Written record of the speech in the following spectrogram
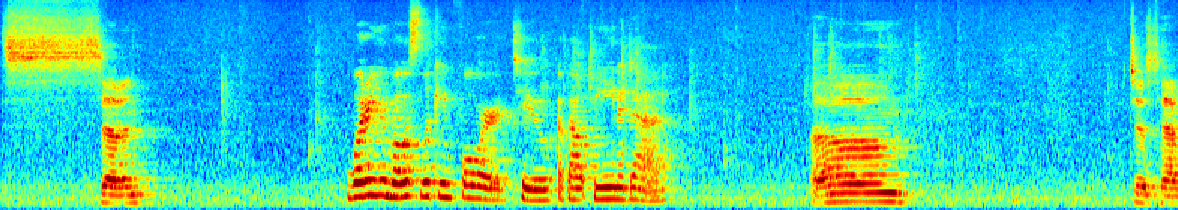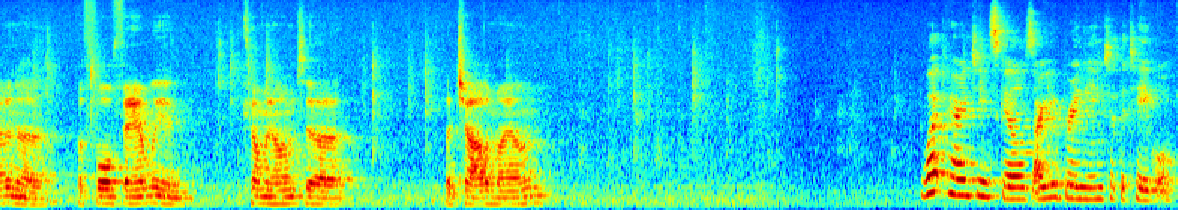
seven. What are you most looking forward to about being a dad? Um, just having a, a full family and coming home to a, a child of my own. What parenting skills are you bringing to the table?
